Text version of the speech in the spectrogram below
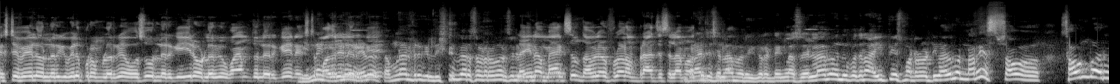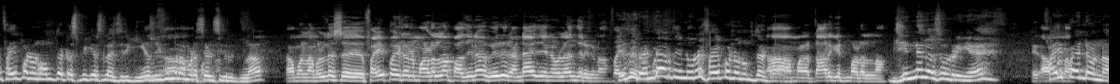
நெக்ஸ்ட் வேலூர்ல இருக்கு விழுப்புரம்ல இருக்கு ஒசூர்ல இருக்கு ஈரோட்ல இருக்கு கோயம்புத்தூர்ல இருக்கு நெக்ஸ்ட் மதுரையில இருக்கு. தமிழ்நாடு இருக்கு லிஸ்ட் பேர் சொல்ற மாதிரி சொல்லி லைனா மேக்ஸிமம் தமிழ்நாடு ஃபுல்லா நம்ம பிரான்ச்சஸ் எல்லாமே பிரான்ச்சஸ். எல்லாமே இருக்கு கரெக்ட்டுங்களா ஸோ எல்லாமே வந்து பார்த்தீங்கன்னா ஐபிஎஸ் மாடல் டிவி அது மாதிரி நிறைய சவுண்ட் பார் ஃபைவ் பண்ண ஹோம் தேட்டர் ஸ்பீக்கர்ஸ்ல வச்சிருக்கீங்க. ஸோ இதுவும் நம்ம சேல்ஸ் இருக்குங்களா? ஆமா. நம்மள்ட்ட ஃபைவ் பாயிண்ட் ஒன் மாடல்லாம் பாத்தீங்கன்னா வெறும் ரெண்டாயிரத்தி ஐநூறுல இருந்து இருக்குண்ணா. இது ரெண்டாயிரத்தி ஐநூறு ஃபைவ் பண்ண ஹோம் தேட்டர் ஆமா டார்கெட் மாடல்லாம் என்னங்க சொல்றீங்க? ஃபைவ் பாயிண்ட் ஒன்னா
